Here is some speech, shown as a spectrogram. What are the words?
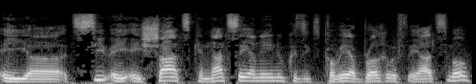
a, uh, a, a Shatz cannot say Anenu because it's Kovei Bracha with the Atzmo.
